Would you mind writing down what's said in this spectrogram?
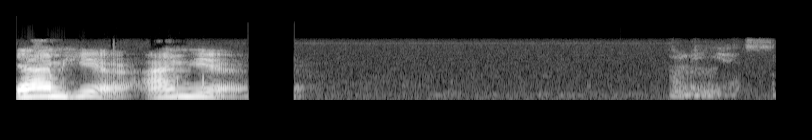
yeah i'm here i'm here Sorry, yes.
